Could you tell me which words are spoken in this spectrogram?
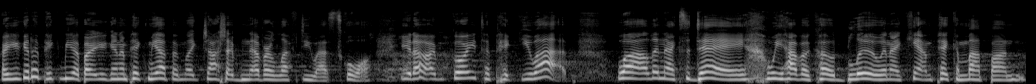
Are you going to pick me up? Are you going to pick me up? I'm like, Josh, I've never left you at school. You know, I'm going to pick you up. Well, the next day, we have a code blue, and I can't pick him up on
